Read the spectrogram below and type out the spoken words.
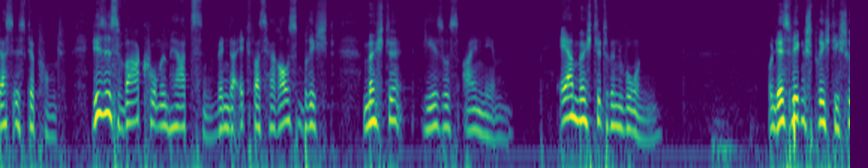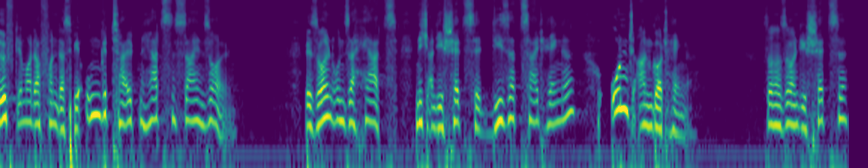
Das ist der Punkt. Dieses Vakuum im Herzen, wenn da etwas herausbricht, möchte Jesus einnehmen. Er möchte drin wohnen. Und deswegen spricht die Schrift immer davon, dass wir ungeteilten Herzens sein sollen. Wir sollen unser Herz nicht an die Schätze dieser Zeit hängen und an Gott hängen, sondern sollen die Schätze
